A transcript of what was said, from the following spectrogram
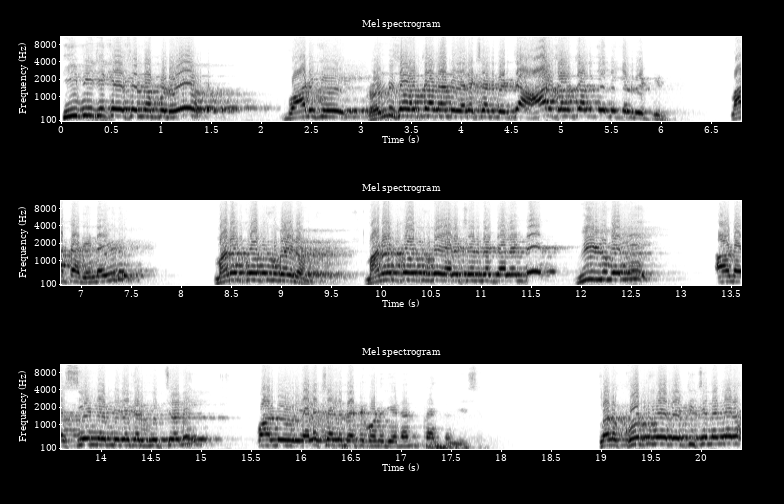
టీపీజీ కేసు ఉన్నప్పుడు వాడికి రెండు సంవత్సరాలని ఎలక్షన్ పెడితే ఆరు సంవత్సరాలకి ఎన్నికలు పెట్టిండు. మాట్లాడిండు అయ్యుడు మనం కోర్టుకు పోయినాం. మనం కోర్టుకు పోయి ఎలక్షన్ పెట్టాలంటే వీళ్ళు పోయి ఆవిడ సిఎండి దగ్గర కూర్చొని వాళ్ళు ఎలక్షన్లు పెట్టకుండా చేయడానికి ప్రయత్నం చేశారు. మనం కోర్టుకు పోయి పెట్టించినాం కదా.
